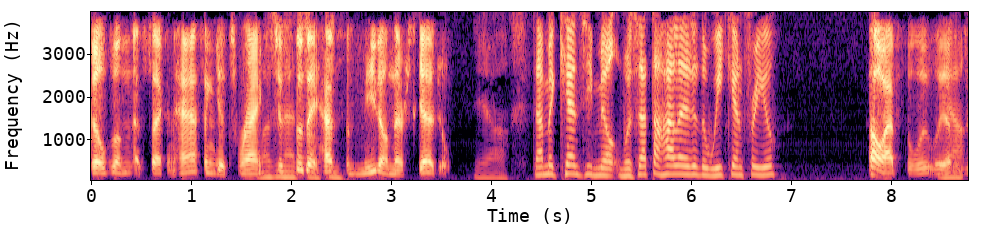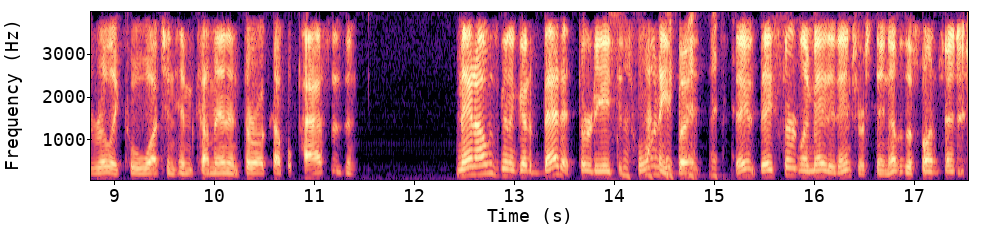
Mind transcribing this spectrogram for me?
builds on that second half and gets ranked, Wasn't just that so they have some meat on their schedule. Yeah, that McKenzie Milton was that the highlight of the weekend for you? Oh, absolutely. Yeah. That was really cool watching him come in and throw a couple passes. And man, I was going to go to bed at thirty-eight to twenty, but they they certainly made it interesting. That was a fun finish.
